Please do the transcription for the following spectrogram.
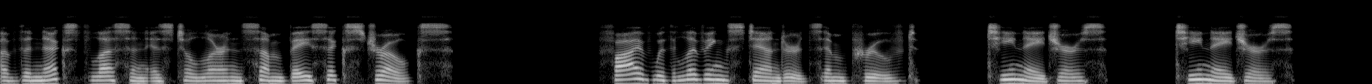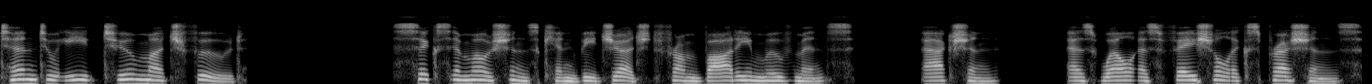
of the next lesson is to learn some basic strokes. 5. With living standards improved, teenagers, teenagers, tend to eat too much food. 6. Emotions can be judged from body movements, action, as well as facial expressions.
